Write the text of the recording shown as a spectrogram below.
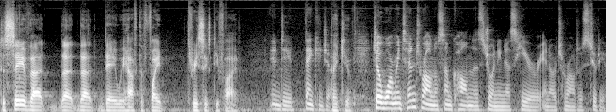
To save that, that, that day, we have to fight 365. Indeed. Thank you, Joe. Thank you. Joe Warmington, Toronto Sun columnist, joining us here in our Toronto studio.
